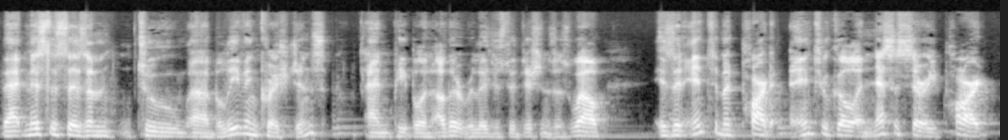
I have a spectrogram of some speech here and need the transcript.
That mysticism to uh, believing Christians and people in other religious traditions as well is an intimate part, an integral and necessary part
